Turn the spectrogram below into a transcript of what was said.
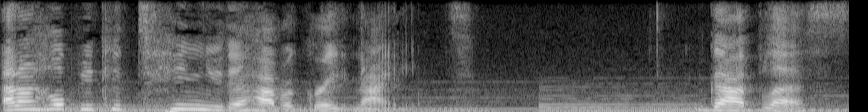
and I hope you continue to have a great night. God bless.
